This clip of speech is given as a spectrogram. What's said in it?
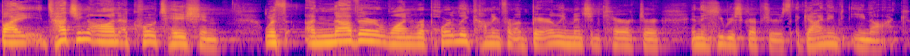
by touching on a quotation with another one reportedly coming from a barely mentioned character in the Hebrew scriptures, a guy named Enoch.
